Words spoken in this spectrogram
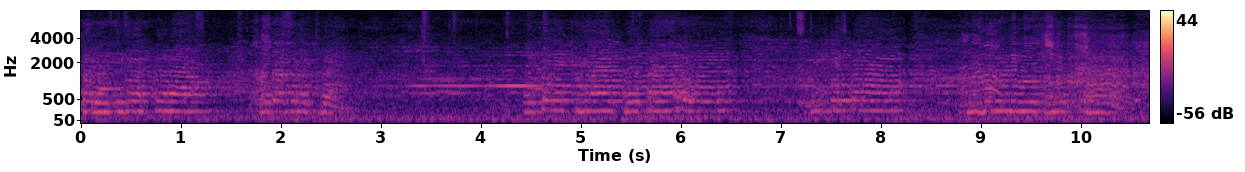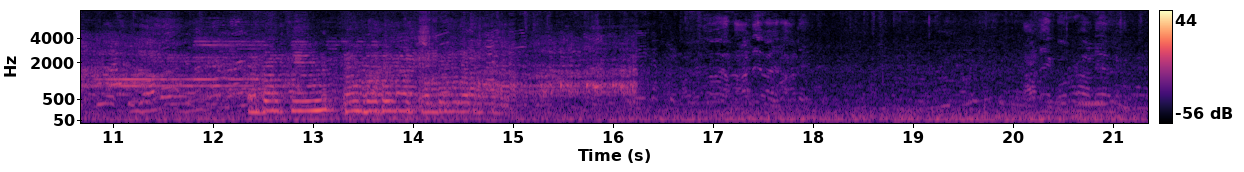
পারে এদিকে আপনারা সজাগ রাখবেন ক্রয় ক্রেতা ও বিক্রেতা দুজনেরই সমস্যা হয়। এদেরকে এই ঘটনার সম্ভাবনা থাকে। না। জামালপুরের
